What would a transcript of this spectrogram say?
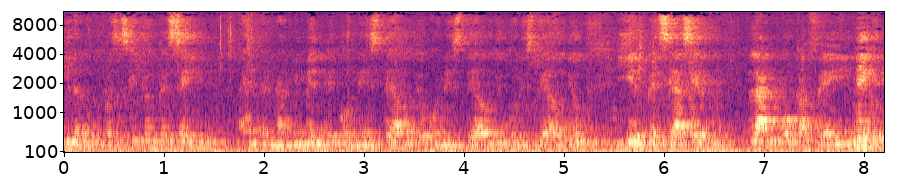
mira, lo que pasa es que yo empecé a entrenar mi mente con este audio, con este audio, con este audio, y empecé a hacer blanco, café y negro.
